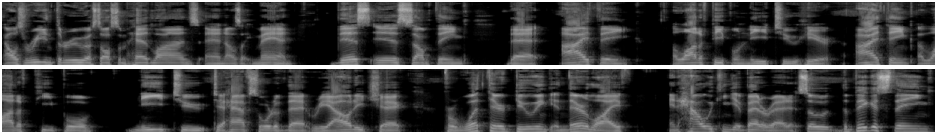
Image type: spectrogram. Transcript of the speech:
I was reading through, I saw some headlines, and I was like, man, this is something that I think a lot of people need to hear. I think a lot of people need to to have sort of that reality check for what they're doing in their life and how we can get better at it. So the biggest thing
